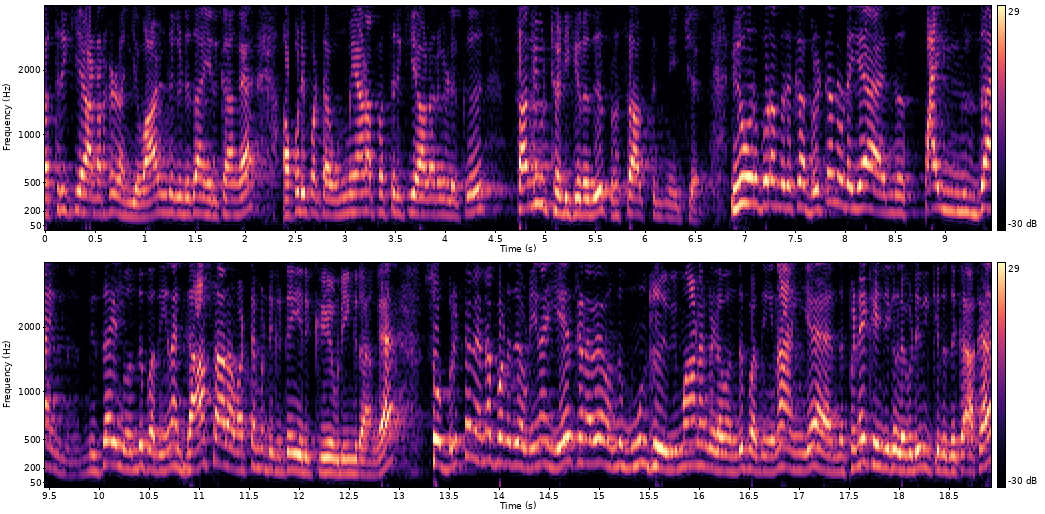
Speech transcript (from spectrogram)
பத்திரிகையாளர்கள் அங்கே வாழ்ந்துகிட்டு தான் இருக்காங்க. அப்படிப்பட்ட உண்மையான பத்திரிகையாளர்களுக்கு சல்யூட் அடிக்கிறது பிரசாத் சிக்னேச்சர் இது ஒரு புறம் இருக்க? பிரிட்டனுடைய இந்த ஸ்பை மிசைன் மிசைல் வந்து பார்த்தீங்கன்னா காசால வட்டமிட்டுக்கிட்டே இருக்குது அப்படிங்கிறாங்க. ஸோ பிரிட்டன் என்ன பண்ணுது அப்படின்னா ஏற்கனவே வந்து மூன்று விமானங்களை வந்து பார்த்தீங்கன்னா இங்கே இந்த பிணை கைதிகளை விடுவிக்கிறதுக்காக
